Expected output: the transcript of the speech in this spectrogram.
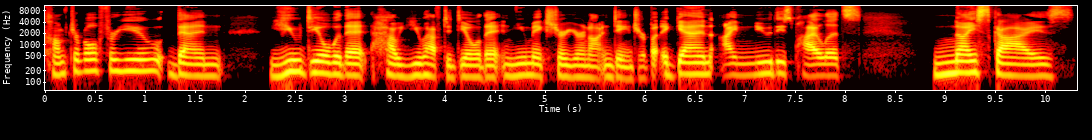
comfortable for you, then you deal with it how you have to deal with it and you make sure you're not in danger. But again, I knew these pilots, nice guys,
